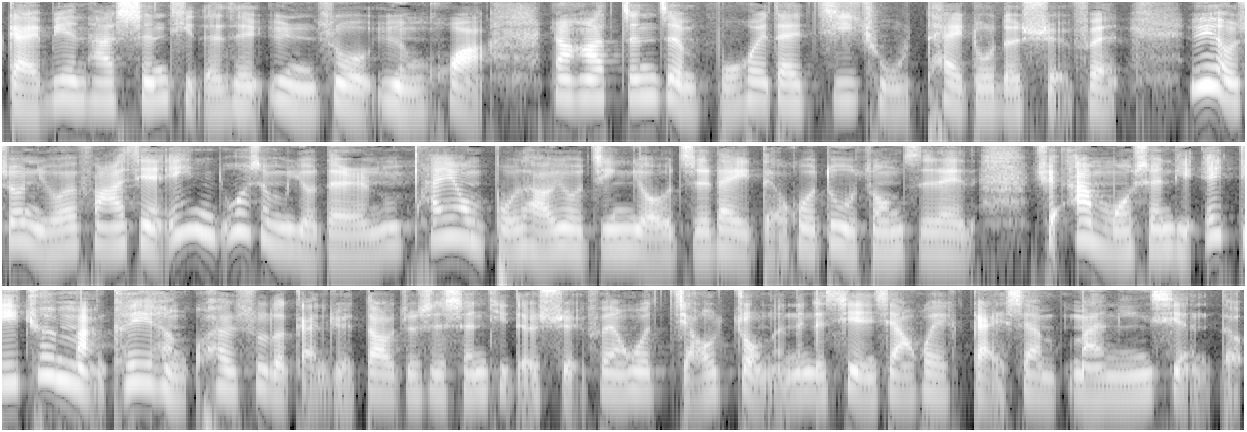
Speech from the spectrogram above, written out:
改变他身体的这些运作运化，让他真正不会再积储太多的水分。因为有时候你会发现，诶，为什么有的人他用葡萄柚精油之类的，或杜松之类的去按摩身体，诶，的确蛮可以很快速的感觉到，就是身体的水分或脚肿的那个现象会改善蛮明显的。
